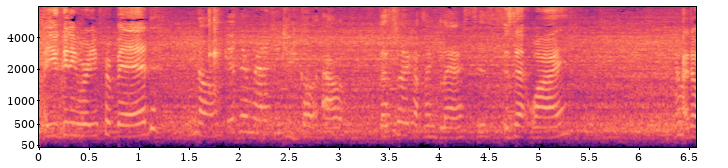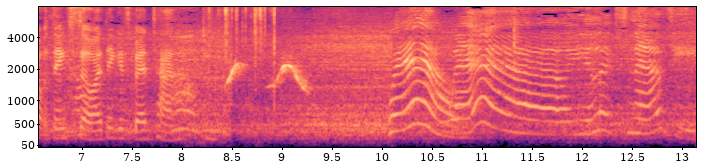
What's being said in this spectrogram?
Are you getting ready for bed? No, get them ready to go out. That's why I got my glasses. Is that why? I don't think so. I think it's bedtime. wow. Wow, you look snazzy.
